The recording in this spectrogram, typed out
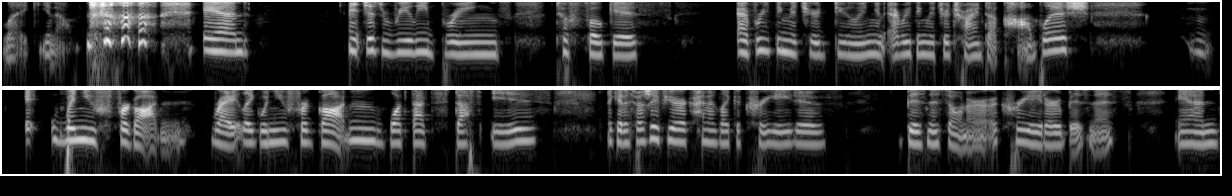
like, you know, and it just really brings to focus everything that you're doing and everything that you're trying to accomplish it, when you've forgotten right? Like when you've forgotten what that stuff is, again, especially if you're kind of like a creative business owner, a creator business. And,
